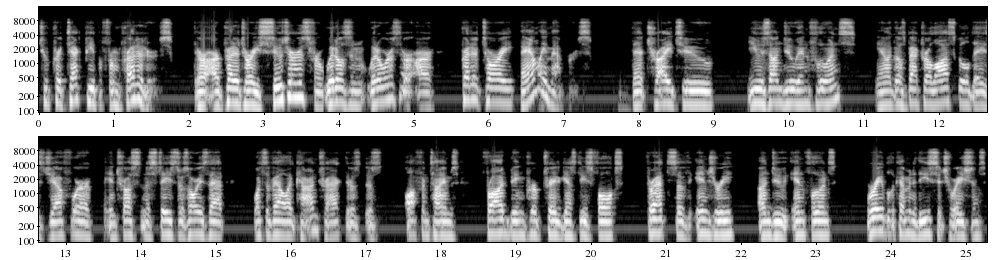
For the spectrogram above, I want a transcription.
to protect people from predators. There are predatory suitors for widows and widowers. There are predatory family members that try to use undue influence. You know, it goes back to our law school days, Jeff, where in trust and estates, there's always that what's a valid contract? There's there's oftentimes fraud being perpetrated against these folks, threats of injury, undue influence. We're able to come into these situations,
